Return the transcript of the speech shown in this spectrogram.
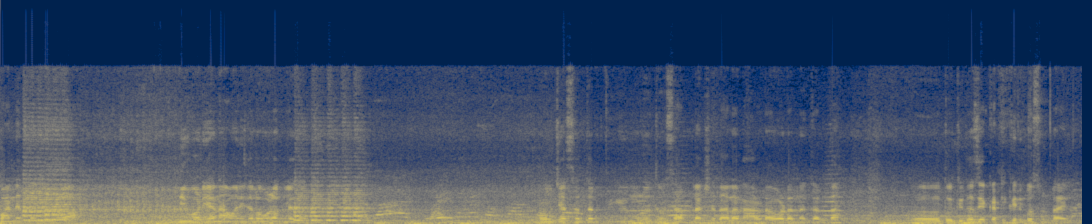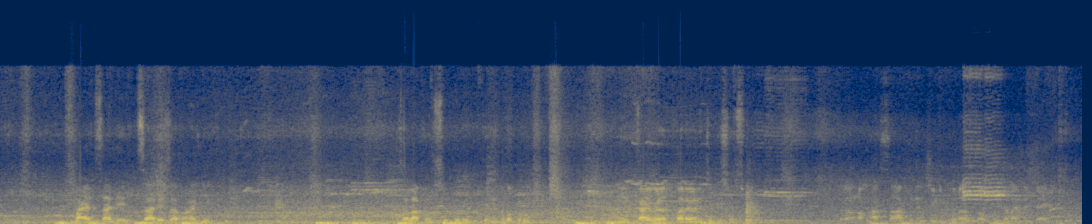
पाण्यातला वेरुळा. दिवड या नावाने त्याला ओळखलं जातं. भाऊच्या सतर्कतेमुळं तो साप लक्षात आला ना आरडाओरडा न करता तो तिथंच एका ठिकाणी बसून राहिला. बाहेर चाली चालीचा भाग आहे. त्याला आपण सिक्युरिटी पकडू आणि काय वेळात पर्यावरणाची दिशा सोडू मित्रांनो हा साप आहे ना चिडखोर असतो आपण त्याला नाही काय साव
